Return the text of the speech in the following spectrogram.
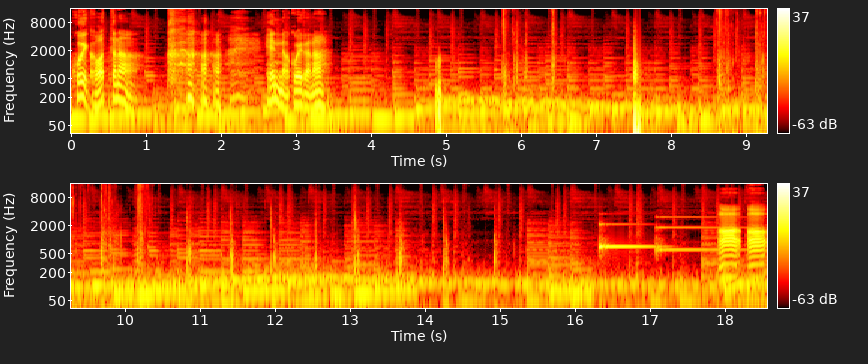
声変わったな。変な声だな。あ、あ、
